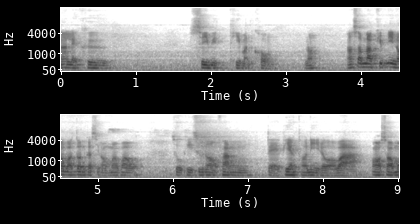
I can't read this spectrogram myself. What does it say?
นั่นแหละคือชีวิตที่มั่นคงเนาะเอาสำหรับคลิปนี้นาะว่าต้นก็สิออกมาเว้าสู่พี่สู่น้องฟังแต่เพียงเท่านี้เด้อว่าอสม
